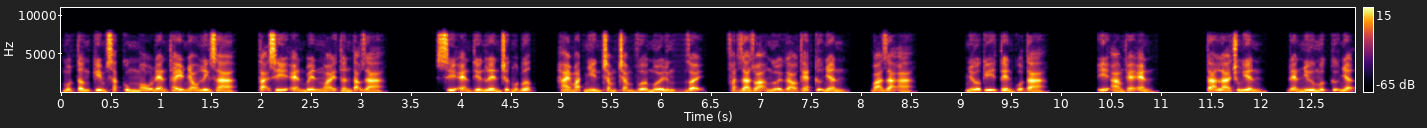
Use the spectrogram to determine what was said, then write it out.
Một tầng kim sắc cùng màu đen thay nhau linh xa, tại xì ẻn bên ngoài thân tạo ra. Xì ẻn tiến lên trước một bước, hai mắt nhìn chằm chằm vừa mới đứng dậy, phát ra dọa người gào thét cự nhân, bá giả nhớ kỹ tên của ta. Ý am thẹn ta là trung yên, đen như mực cự nhận,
